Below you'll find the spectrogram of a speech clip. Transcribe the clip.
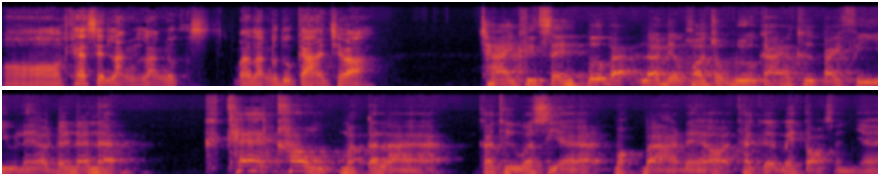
อ๋อแค่เซ็นหลังหลังมาหลังฤดูกาลใช่ป่ะใช่คือเซ็นปุ๊บอะแล้วเดี๋ยวพอจบฤดูกาลก็คือไปฟรีอยู่แล้ว ดังนั้นอะแค่เข้ามกราก็ถือว่าเสียบอกบาร์แล้วอะถ้าเกิดไม่ต่อสัญญา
